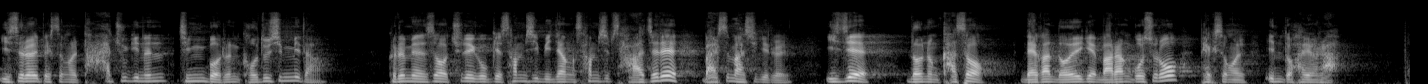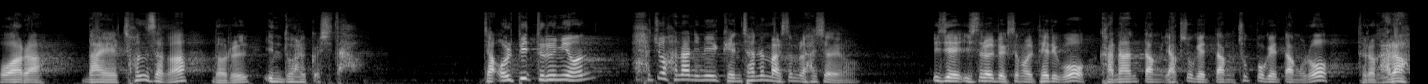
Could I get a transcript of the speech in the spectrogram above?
이스라엘 백성을 다 죽이는 징벌은 거두십니다. 그러면서 출애굽기 32장 34절에 말씀하시기를 이제 너는 가서 내가 너에게 말한 곳으로 백성을 인도하여라. 보아라. 나의 천사가 너를 인도할 것이다. 자, 얼핏 들으면 아주 하나님이 괜찮은 말씀을 하셔요. 이제 이스라엘 백성을 데리고 가나안 땅, 약속의 땅, 축복의 땅으로 들어가라.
